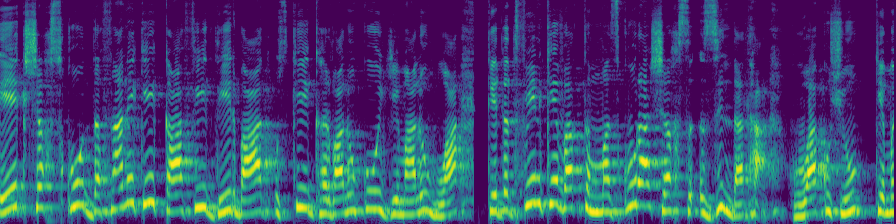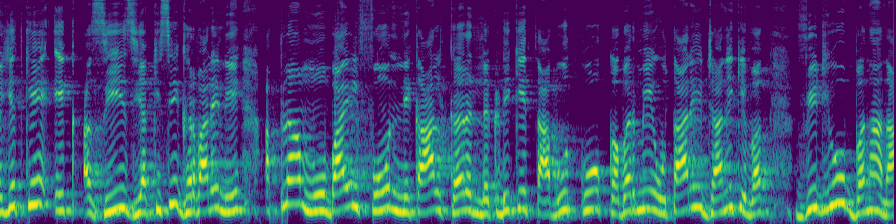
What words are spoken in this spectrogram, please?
एक शख्स को दफनाने के काफ़ी देर बाद उसके घर वालों को यह मालूम हुआ कि तदफीन के वक्त मजकूरा शख्स ज़िंदा था। हुआ कुछ यूँ कि मैयत के एक अज़ीज़ या किसी घर वाले ने अपना मोबाइल फ़ोन निकाल कर लकड़ी के ताबूत को कबर में उतारे जाने के वक्त वीडियो बनाना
